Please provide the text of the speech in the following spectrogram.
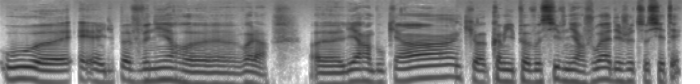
où euh, ils peuvent venir voilà, lire un bouquin, comme ils peuvent aussi venir jouer à des jeux de société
